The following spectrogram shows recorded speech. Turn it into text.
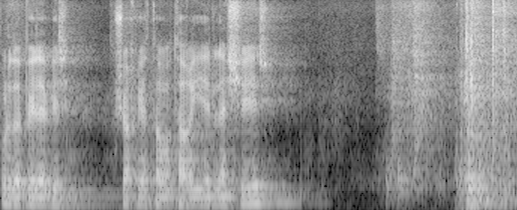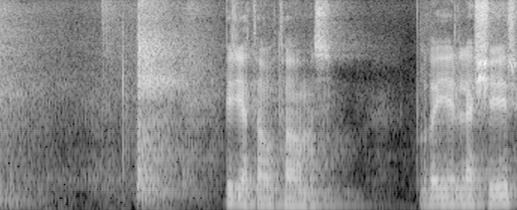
Burada belə bir uşaq yataq otağı yerləşir. Bir yataq otağımız burada yerləşir.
